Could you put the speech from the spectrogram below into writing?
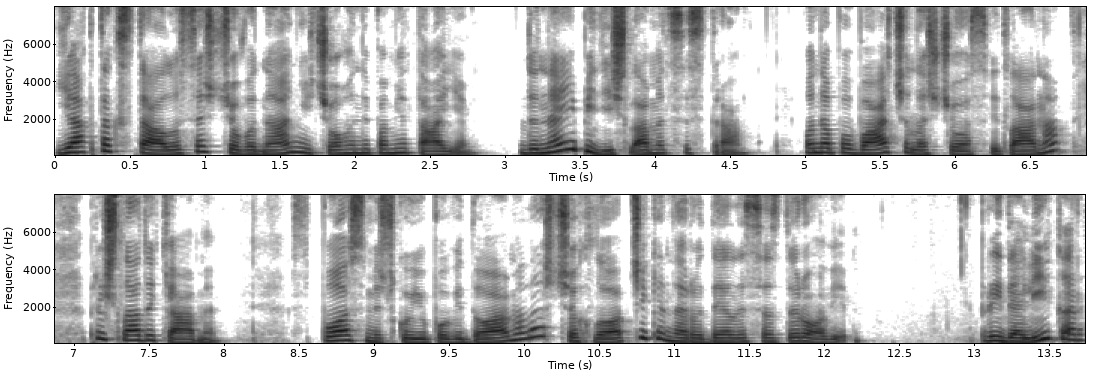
як так сталося, що вона нічого не пам'ятає. До неї підійшла медсестра. Вона побачила, що Світлана прийшла до тями. З посмішкою повідомила, що хлопчики народилися здорові. Прийде лікар,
